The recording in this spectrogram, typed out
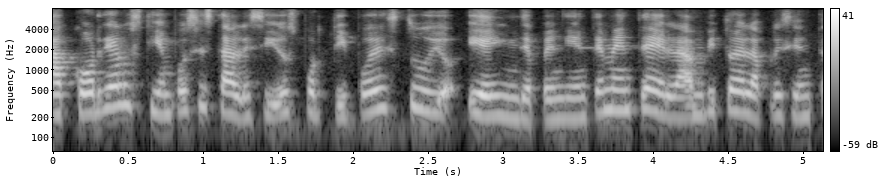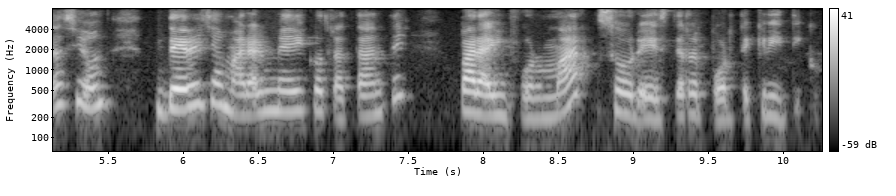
acorde a los tiempos establecidos por tipo de estudio e independientemente del ámbito de la presentación, debe llamar al médico tratante para informar sobre este reporte crítico.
